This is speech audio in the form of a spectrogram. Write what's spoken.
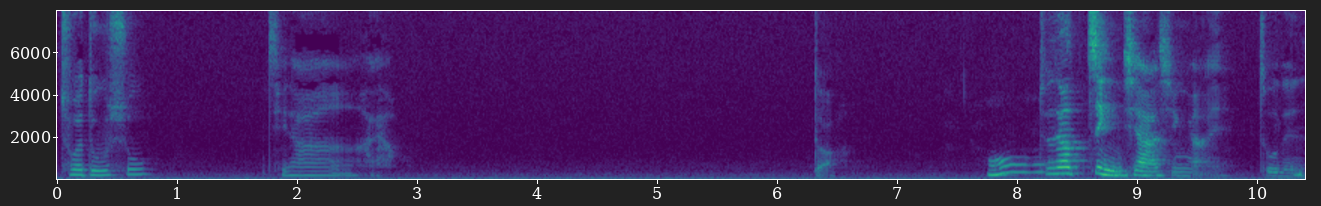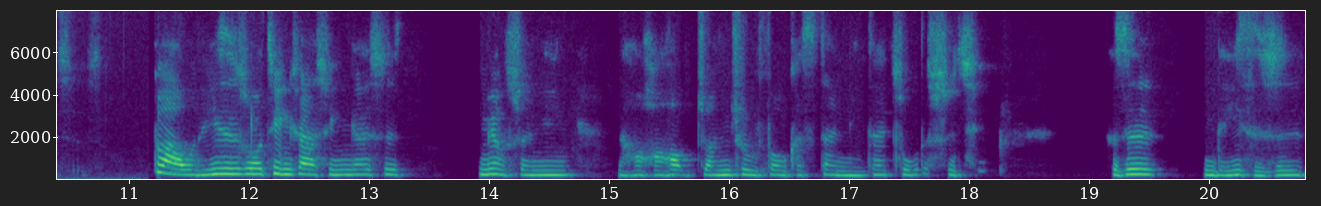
除了读书，其他还好。对啊。哦，就是要静下心来做这件事。对啊，我的意思是说，静下心应该是没有声音，然后好好专注 focus 在你在做的事情。可是。你的意思是，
